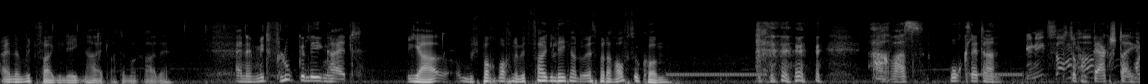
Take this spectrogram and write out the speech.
eine Mitfahrgelegenheit. Warte mal gerade. Eine Mitfluggelegenheit. Ja, ich brauche auch eine Mitfahrgelegenheit, um erstmal darauf zu kommen. Ach was, hochklettern. Bist doch ein? Bergsteiger.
